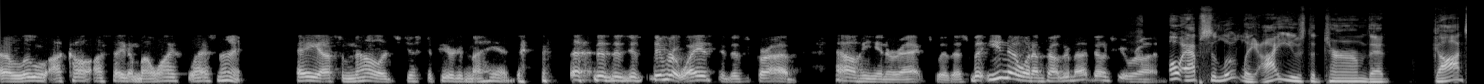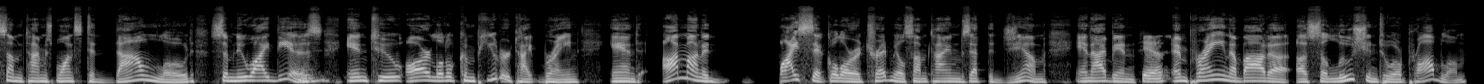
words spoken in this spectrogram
a little, I call, I say to my wife last night, Hey, uh, some knowledge just appeared in my head. There's just different ways to describe how he interacts with us. But you know what I'm talking about, don't you, Ron? Oh, absolutely. I use the term that God sometimes wants to download some new ideas mm-hmm. into our little computer type brain. And I'm on a bicycle or a treadmill sometimes at the gym, and I've been and praying about a, a solution to a problem.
